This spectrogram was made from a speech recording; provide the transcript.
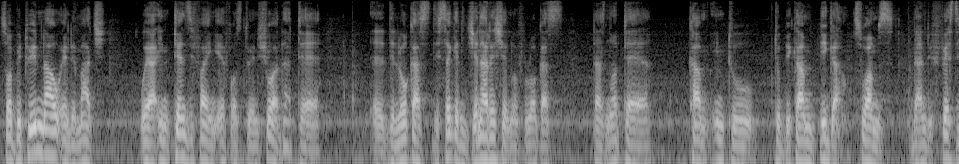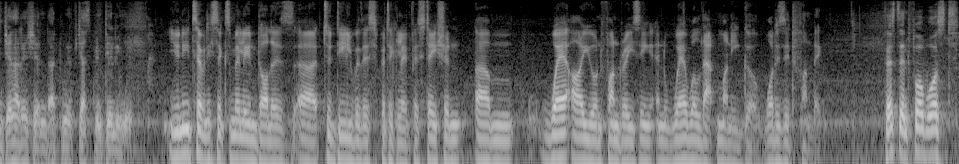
So between now and March, we are intensifying efforts to ensure that uh, uh, the locust, the second generation of locusts, does not uh, come into to become bigger swarms than the first generation that we've just been dealing with. You need $76 million uh, to deal with this particular infestation. Um, where are you on fundraising and where will that money go? What is it funding? First and foremost,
